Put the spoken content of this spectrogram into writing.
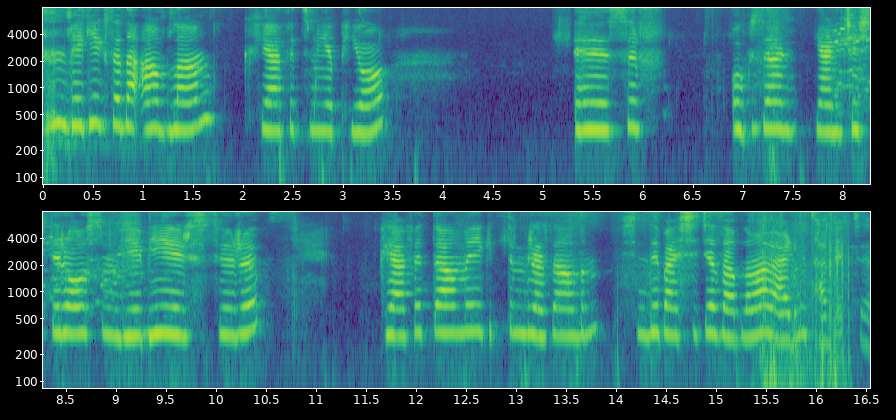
Peki ise de ablam kıyafetimi yapıyor. Ee, sırf o güzel yani çeşitleri olsun diye bir sürü kıyafet de almaya gittim. Biraz aldım. Şimdi başlayacağız. Ablama verdim tableti.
